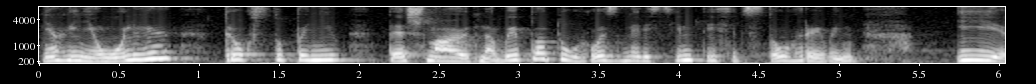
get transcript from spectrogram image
княгині Ольги трьох ступенів теж мають на виплату у розмірі 7100 гривень. І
